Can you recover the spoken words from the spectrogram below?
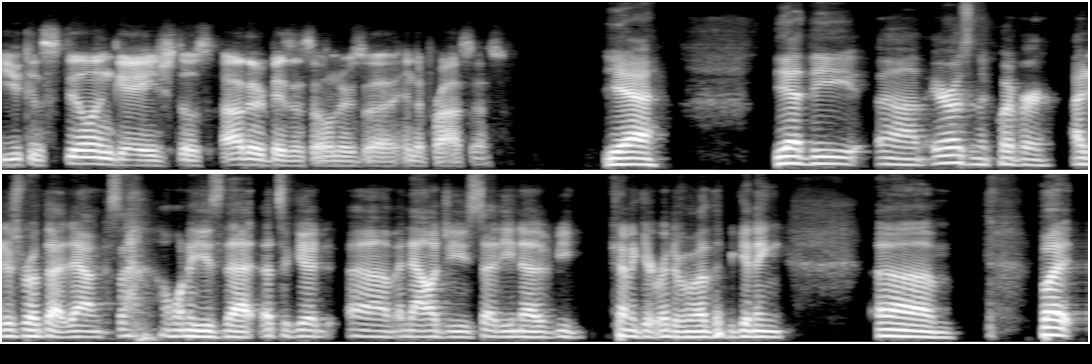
you can still engage those other business owners uh, in the process. Yeah yeah the um, arrows in the quiver. I just wrote that down because I, want to use that. That's a good um, analogy. You said you know you kind of get rid of them at the beginning. Um, but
